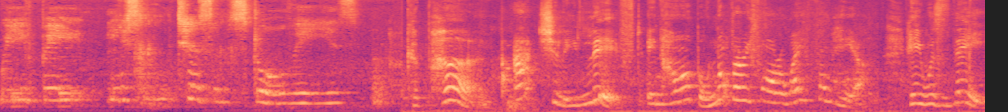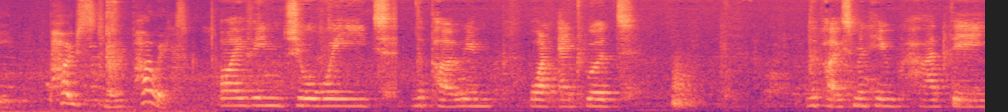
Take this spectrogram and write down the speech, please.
We've been listening to some stories. Capern actually lived in Harborne, not very far away from here. He was the postman poet. I've enjoyed the poem One Edward, the postman who had the,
